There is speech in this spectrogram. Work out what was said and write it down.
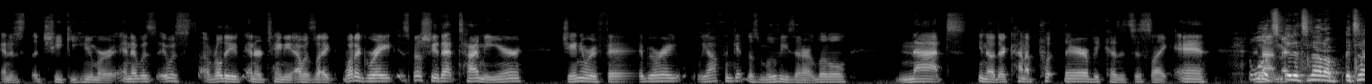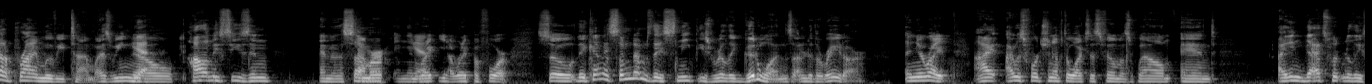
And it's the cheeky humor. And it was it was a really entertaining. I was like, what a great, especially that time of year, January, February, we often get those movies that are a little not, you know, they're kind of put there because it's just like, eh. Well, it's, it's not a it's not a prime movie time, as we know. Yeah. Holiday season, and then the summer, summer. and then yeah. right yeah right before. So they kind of sometimes they sneak these really good ones under the radar. And you're right. I I was fortunate enough to watch this film as well, and I think that's what really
